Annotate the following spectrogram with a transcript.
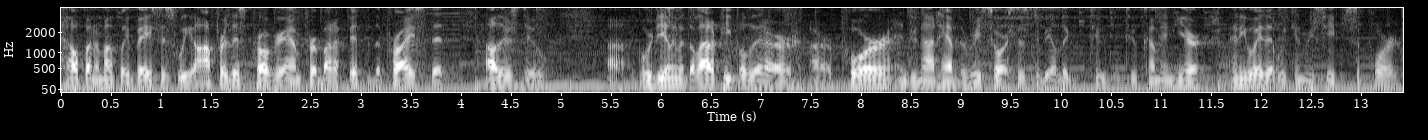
help on a monthly basis. We offer this program for about a fifth of the price that others do. Uh, we're dealing with a lot of people that are, are poor and do not have the resources to be able to, to, to come in here. Any way that we can receive support,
